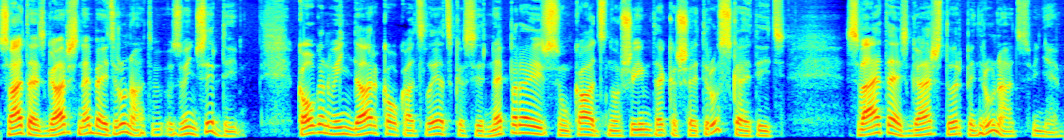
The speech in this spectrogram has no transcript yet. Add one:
Svētais gars nebeidz runāt uz viņu sirdīm. Kaut gan viņi dara kaut kādas lietas, kas ir nepareizas, un kādas no šīm te, kas šeit ir uzskaitīts, svētais gars turpina runāt uz viņiem.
